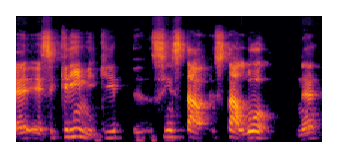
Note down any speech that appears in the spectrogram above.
esse crime que se instalou né,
